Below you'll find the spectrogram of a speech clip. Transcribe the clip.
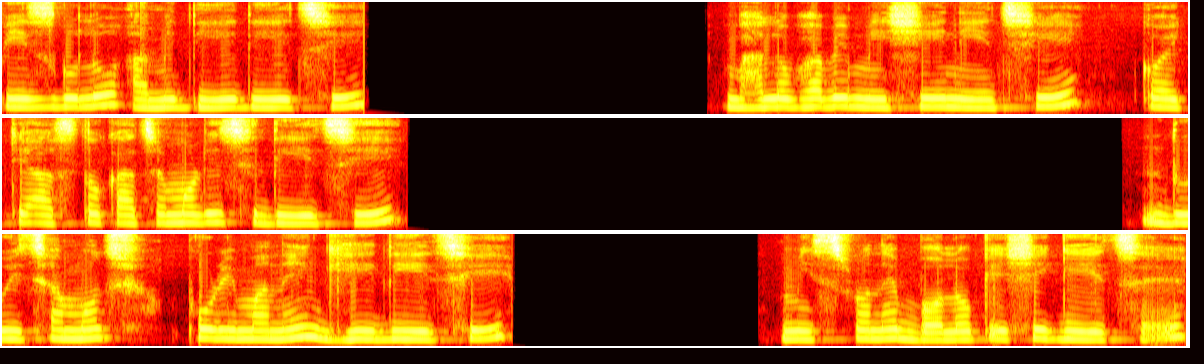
পিসগুলো আমি দিয়ে দিয়েছি। ভালোভাবে মিশিয়ে নিয়েছি। কয়েকটি আস্ত কাঁচামরিচ দিয়েছি। দুই চামচ পরিমাণে ঘি দিয়েছি। মিশ্রণে বলক এসে গিয়েছে।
